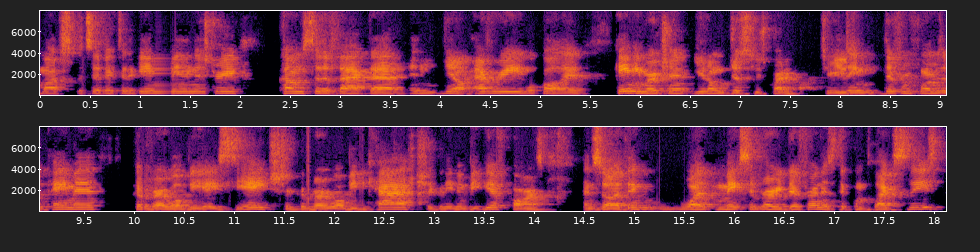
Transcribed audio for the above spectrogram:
much specific to the gaming industry comes to the fact that in you know every we'll call it gaming merchant, you don't just use credit cards. You're using different forms of payment. It could very well be ACH. It could very well be cash. It could even be gift cards. And so I think what makes it very different is the complexities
